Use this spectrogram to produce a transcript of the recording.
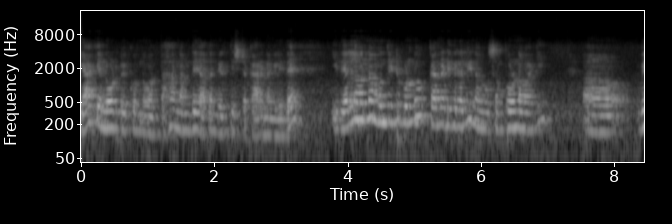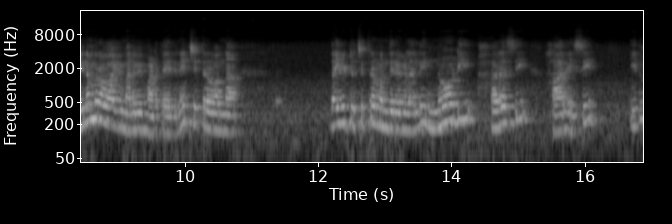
ಯಾಕೆ ನೋಡಬೇಕು ಅನ್ನುವಂತಹ ನಮ್ಮದೇ ಆದ ನಿರ್ದಿಷ್ಟ ಕಾರಣಗಳಿದೆ. ಇದೆಲ್ಲವನ್ನ ಮುಂದಿಟ್ಟುಕೊಂಡು ಕನ್ನಡಿಗರಲ್ಲಿ ನಾವು ಸಂಪೂರ್ಣವಾಗಿ ವಿನಮ್ರವಾಗಿ ಮನವಿ ಮಾಡ್ತಾ ಇದ್ದೀನಿ. ಚಿತ್ರವನ್ನ, ದಯವಿಟ್ಟು ಚಿತ್ರಮಂದಿರಗಳಲ್ಲಿ ನೋಡಿ, ಹರಸಿ, ಹಾರೈಸಿ. ಇದು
